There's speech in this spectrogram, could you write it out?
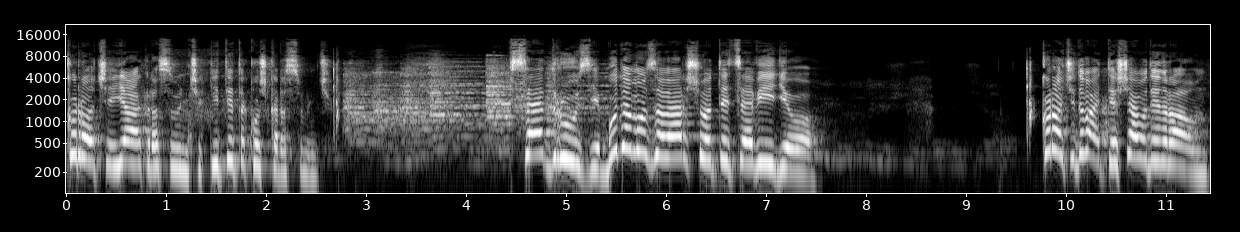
Коротше, я красунчик, і ти також красунчик. Все, друзі, будемо завершувати це відео. Коротше, давайте ще один раунд.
